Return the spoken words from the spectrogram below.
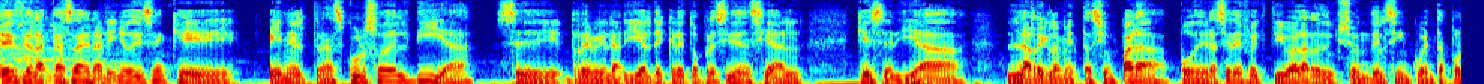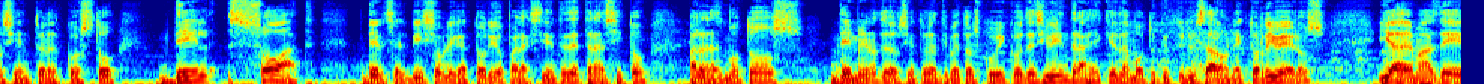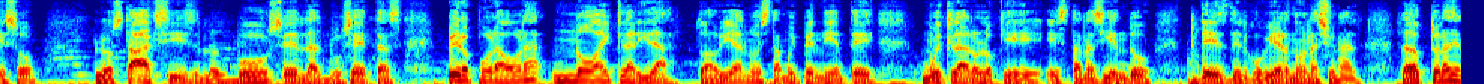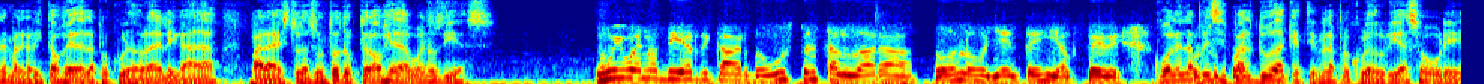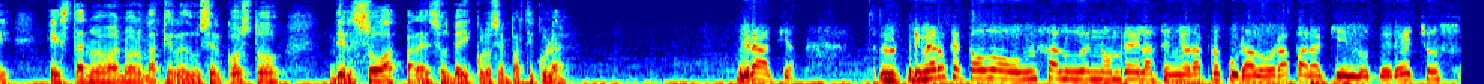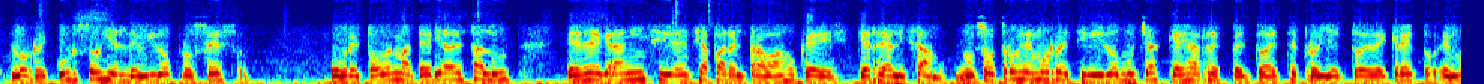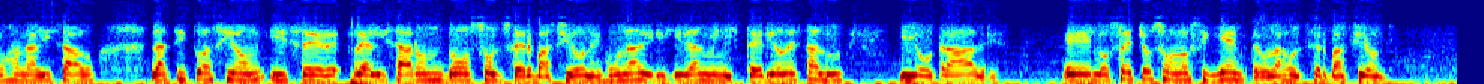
Desde la Casa de Nariño dicen que en el transcurso del día se revelaría el decreto presidencial que sería la reglamentación para poder hacer efectiva la reducción del 50% en el costo del SOAT, del Servicio Obligatorio para Accidentes de Tránsito para las motos de menos de 200 centímetros cúbicos de cilindraje, que es la moto que utiliza don Héctor Riveros, y además de eso, los taxis, los buses, las busetas, pero por ahora no hay claridad, todavía no está muy pendiente, muy claro lo que están haciendo desde el gobierno nacional. La doctora Diana Margarita Ojeda es la procuradora delegada para estos asuntos. Doctora Ojeda, buenos días. Muy buenos días, Ricardo. Gusto en saludar a todos los oyentes y a ustedes. ¿Cuál es la principal duda que tiene la Procuraduría sobre esta nueva norma que reduce el costo del SOAT para esos vehículos en particular? Gracias. Primero que todo, un saludo en nombre de la señora Procuradora para quien los derechos, los recursos y el debido proceso, sobre todo en materia de salud, es de gran incidencia para el trabajo que, realizamos. Nosotros hemos recibido muchas quejas respecto a este proyecto de decreto. Hemos analizado la situación y se realizaron dos observaciones, una dirigida al Ministerio de Salud y otra a ADRES. Eh, los hechos son los siguientes, o las observaciones.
